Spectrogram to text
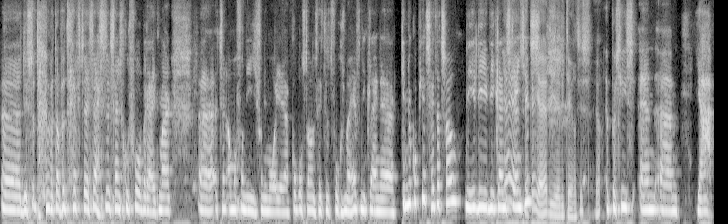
Eh, dus dat- wat dat betreft eh, zijn ze, zijn ze goed voorbereid. Maar eh, het zijn allemaal van die, van die mooie cobblestones, heet het volgens mij. Hè? Van die kleine kinderkopjes, heet dat zo? Die, die, die kleine Ja, ja, steentjes. zeker. Ja, die, die tegeltjes. Ja. Eh, Precies. En ehm, ja,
